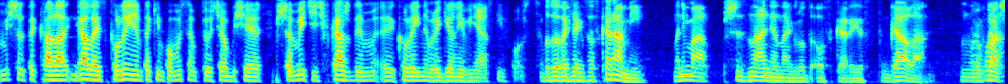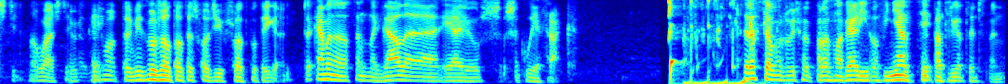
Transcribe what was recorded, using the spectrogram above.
myślę, że ta gala, gala jest kolejnym takim pomysłem, który chciałby się przemycić w każdym e, kolejnym regionie winiarskim w Polsce. Bo to tak jak z Oscarami. No nie ma przyznania nagród Oscar, jest gala. No Prawda? właśnie, no właśnie. Mo- Tak więc może o to też chodzi w przypadku tej gali. Czekamy na następne gale, ja już szykuję frak. Teraz chciałbym, żebyśmy porozmawiali o winiarstwie patriotycznym.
